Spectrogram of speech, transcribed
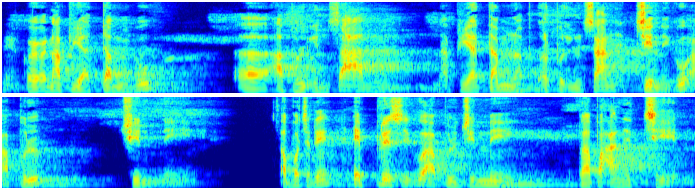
Ya, kaya Nabi Adam iku uh, Abul Insan. Nabi Adam Nabi Abul Insan jin iku Abul Jinni. Apa jadi iblis iku Abul Jinni, bapakane jin.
